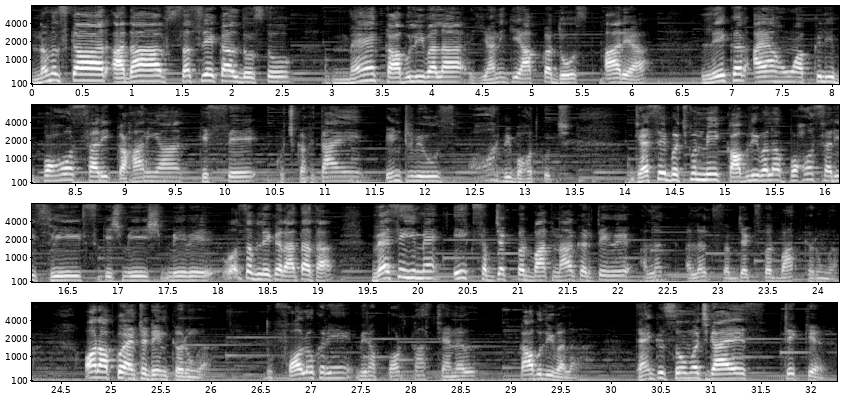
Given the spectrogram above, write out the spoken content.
नमस्कार, आदाब, सत दोस्तों। मैं काबुली वाला, यानी कि आपका दोस्त आर्या, लेकर आया हूँ आपके लिए बहुत सारी कहानियाँ, किस्से, कुछ कविताएँ इंटरव्यूज़ और भी बहुत कुछ। जैसे बचपन में काबुली वाला बहुत सारी स्वीट्स किशमिश, मेवे, वो सब लेकर आता था, वैसे ही मैं एक सब्जेक्ट पर बात ना करते हुए अलग अलग सब्जेक्ट्स पर बात करूँगा, और आपको एंटरटेन करूँगा। तो फॉलो करें मेरा पॉडकास्ट चैनल काबुली वाला। Thank you so much, guys. Take care.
